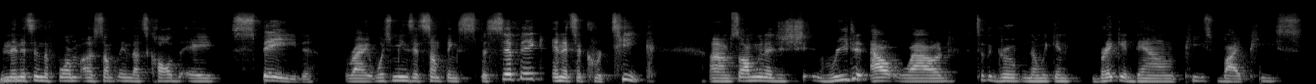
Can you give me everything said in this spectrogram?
and then it's in the form of something that's called a spade, right? Which means it's something specific and it's a critique um, so I'm going to just read it out loud to the group and then we can break it down piece by piece.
